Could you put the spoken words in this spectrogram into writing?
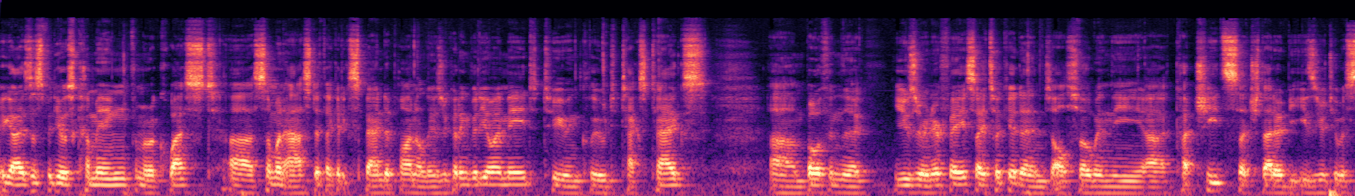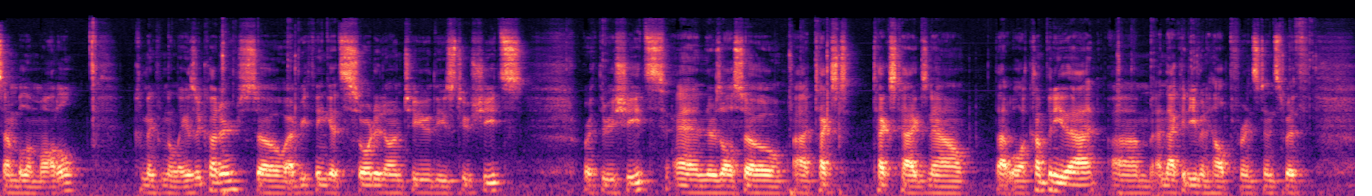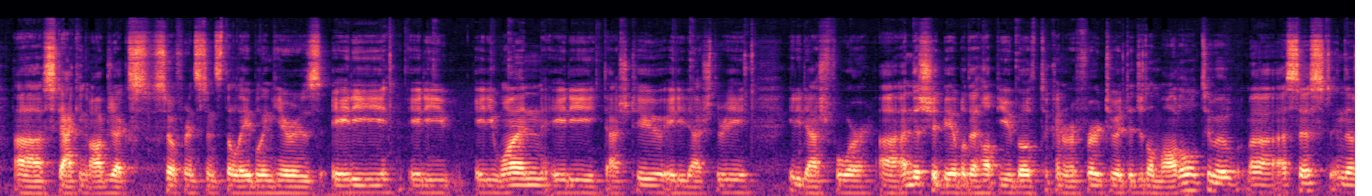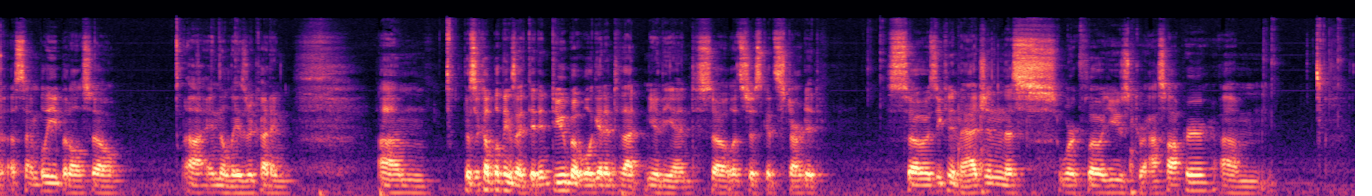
Hey guys, this video is coming from a request. Uh, someone asked if I could expand upon a laser cutting video I made to include text tags, um, both in the user interface I took it and also in the uh, cut sheets such that it would be easier to assemble a model coming from the laser cutter. So everything gets sorted onto these two sheets or three sheets and there's also uh, text, text tags now that will accompany that um, and that could even help for instance with uh, stacking objects. So for instance, the labeling here is 80, 80, 81, 80-2, 80-3, 80-4. Uh, and this should be able to help you both to kind of refer to a digital model to uh, assist in the assembly, but also uh, in the laser cutting. Um, there's a couple things I didn't do, but we'll get into that near the end. So let's just get started. So as you can imagine, this workflow used Grasshopper. Um,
